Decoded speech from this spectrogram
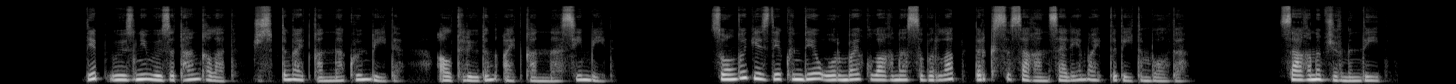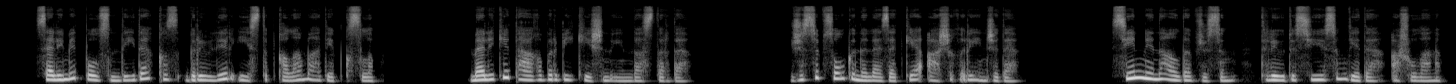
деп өзіне өзі таң қалады жүсіптің айтқанына көнбейді ал тілеудің айтқанына сенбейді. Соңғы кезде күнде орынбай құлағына сыбырлап бір кісі саған сәлем айтты дейтін болды. Сағынып жүрмін дейді. Сәлемет болсын дейді қыз біреулер естіп қала ма деп қысылып. Мәлике тағы бір би кешін ұйымдастырды. Жүсіп сол күні ләззатке ашық ренжіді. Сен мені алдап жүрсің тілеуді сүйесің деді ашуланып.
